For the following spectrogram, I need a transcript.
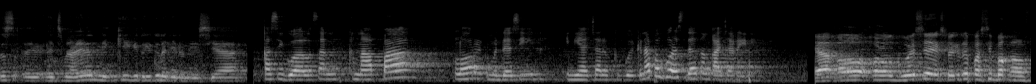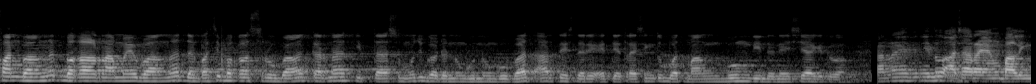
terus eh, Rich Brian, Nicky gitu-gitu dari Indonesia. Kasih gue alasan kenapa lo rekomendasiin ini acara ke gue. Kenapa gue harus datang ke acara ini? Ya kalau kalau gue sih expectnya pasti bakal fun banget, bakal ramai banget dan pasti bakal seru banget karena kita semua juga udah nunggu-nunggu banget artis dari Etihad Racing tuh buat manggung di Indonesia gitu loh. Karena itu, itu acara yang paling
